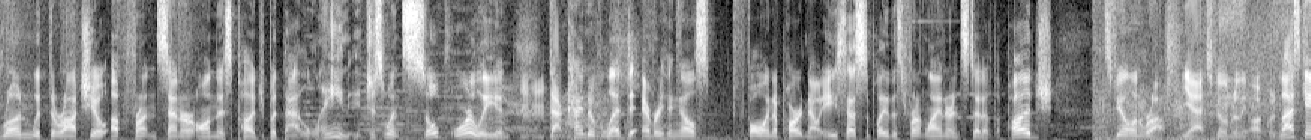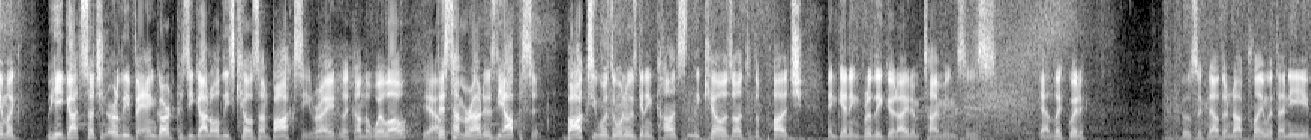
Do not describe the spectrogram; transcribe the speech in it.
run with Dyrachyo up front and center on this Pudge, but that lane, it just went so poorly, and mm-hmm. that kind of led to everything else falling apart. Now Ace has to play this frontliner instead of the Pudge. It's feeling rough. Yeah, it's feeling really awkward. Last game, like, he got such an early Vanguard because he got all these kills on Boxi, right? Like on the Willow. Yeah. This time around, it was the opposite. Boxi was the one who was getting constantly kills onto the Pudge and getting really good item timings. Is Yeah, Liquid feels like now they're not playing with any,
